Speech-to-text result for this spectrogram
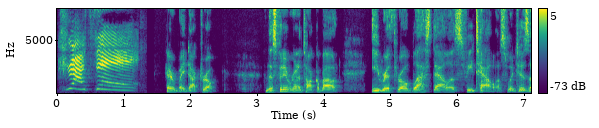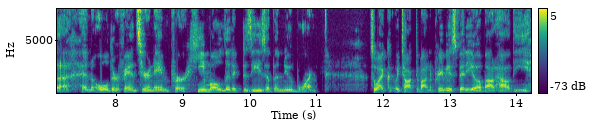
Trust it! Hey everybody, Dr. O. In this video we're going to talk about erythroblastosis fetalis, which is a, an older, fancier name for hemolytic disease of the newborn. So I, we talked about in a previous video about how the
